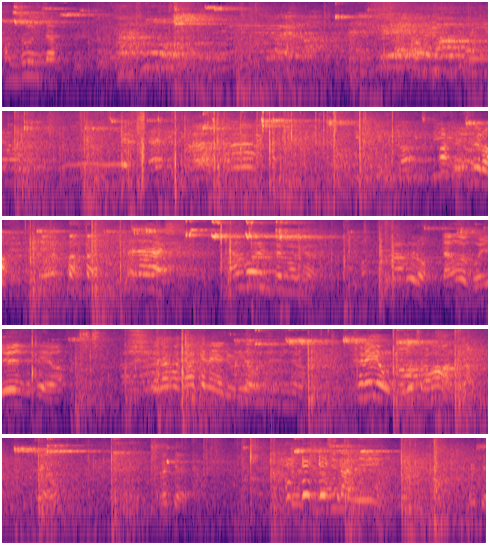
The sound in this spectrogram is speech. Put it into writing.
감동이다. 아 힘들어. 딴거 연습하면 딴걸 뭘 연습해요? 딴거 생각해내야지 우리가. 힘들어. 크레용 그것처럼 하면 안 되나? 크레용? 이렇게. 그 김진환이 이렇게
